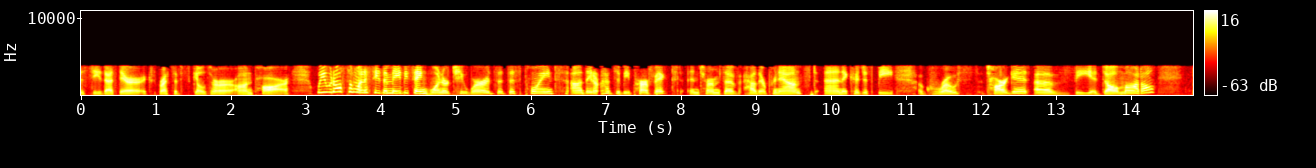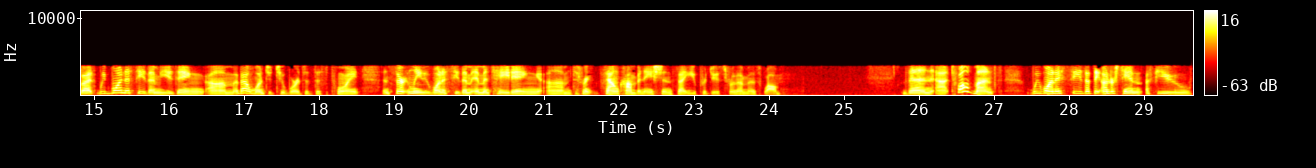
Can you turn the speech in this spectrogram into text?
to see that their expressive skills are on par. We would also want to see them maybe saying one or two words at this point. Uh, they don't have to be perfect in terms of how they're pronounced, and it could just be a gross target of the adult model but we'd want to see them using um, about one to two words at this point, and certainly we want to see them imitating um, different sound combinations that you produce for them as well. Then at 12 months, we want to see that they understand a few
